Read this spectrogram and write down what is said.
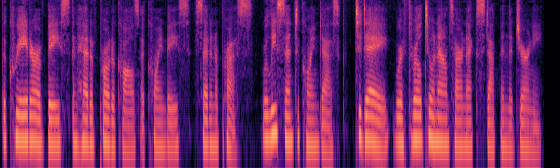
the creator of Base and head of protocols at Coinbase, said in a press release sent to Coindesk. Today, we're thrilled to announce our next step in the journey.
